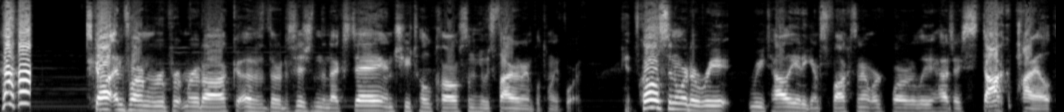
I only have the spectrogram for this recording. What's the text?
Scott informed Rupert Murdoch of their decision the next day, and she told Carlson he was fired on April 24th. If Carlson were to re- retaliate against Fox, network reportedly has a stockpile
